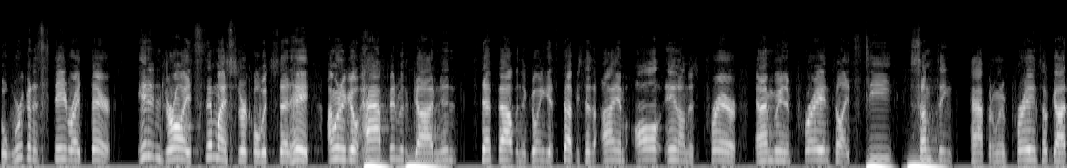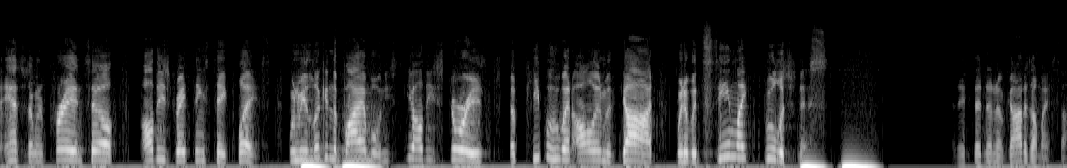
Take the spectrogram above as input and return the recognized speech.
but we're going to stay right there. He didn't draw a semicircle which said, hey, I'm going to go half in with God and then step out when the going gets tough. He says, I am all in on this prayer, and I'm going to pray until I see something happen. I'm going to pray until God answers. I'm going to pray until all these great things take place. When we look in the Bible and you see all these stories of people who went all in with God, when it would seem like foolishness, and they said, No, no, God is on my side.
